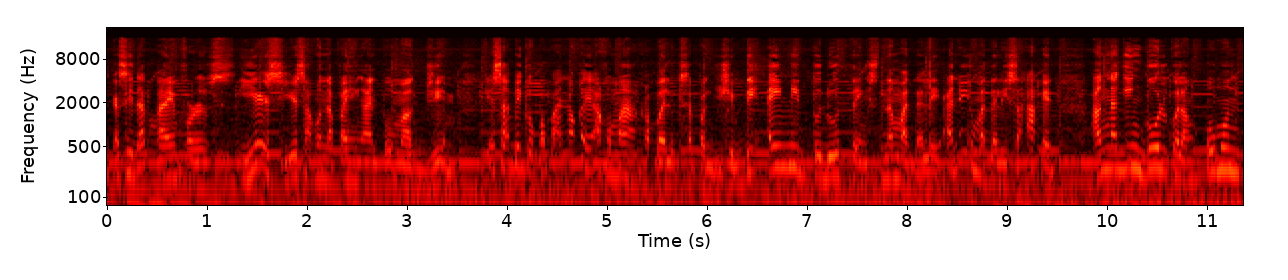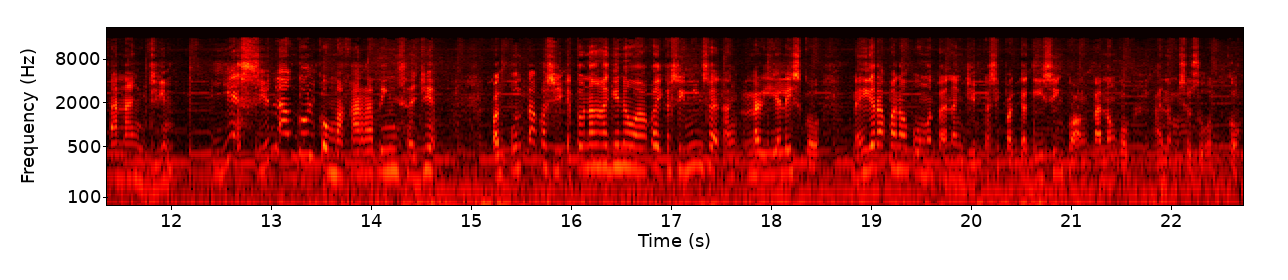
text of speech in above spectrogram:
Kasi that time, for years, years ako napahingan po mag-gym. Kaya sabi ko, paano kaya ako makakabalik sa pag-gym? Di, I need to do things na madali. Ano yung madali sa akin? Ang naging goal ko lang, pumunta ng gym. Yes, yun lang ang goal ko, makarating sa gym. Pagpunta ko, ito na nga ginawa ko eh. Kasi minsan, ang na-realize ko, nahihirapan ako pumunta ng gym kasi pagkagising ko, ang tanong ko, anong isusuot ko?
